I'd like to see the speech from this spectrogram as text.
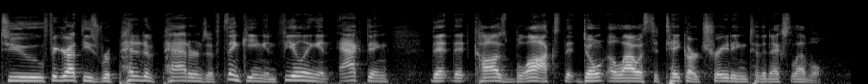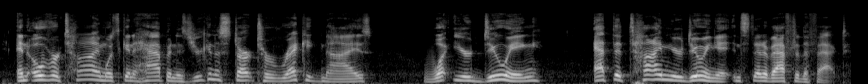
to figure out these repetitive patterns of thinking and feeling and acting that, that cause blocks that don't allow us to take our trading to the next level. And over time, what's going to happen is you're going to start to recognize what you're doing at the time you're doing it instead of after the fact.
